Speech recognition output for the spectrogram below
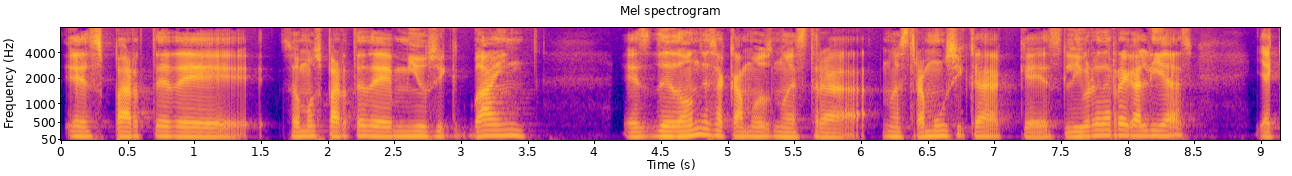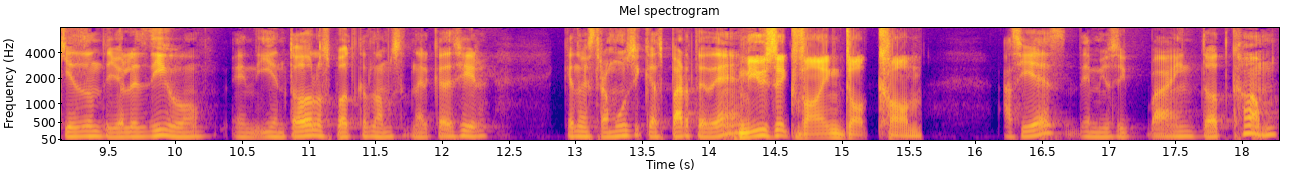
es parte de, somos parte de Music Vine, es de donde sacamos nuestra, nuestra música que es libre de regalías y aquí es donde yo les digo, y en todos los podcasts vamos a tener que decir que nuestra música es parte de musicvine.com. Así es, de musicvine.com,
